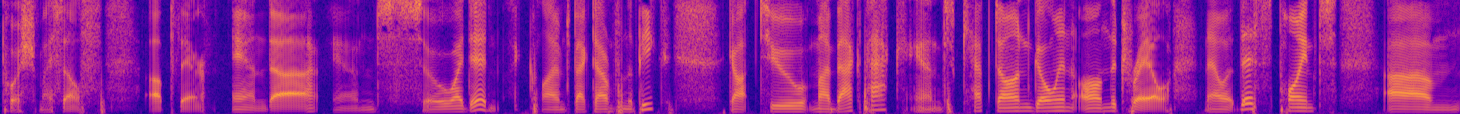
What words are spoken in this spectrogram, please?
push myself up there and uh, and so I did. I climbed back down from the peak, got to my backpack, and kept on going on the trail. Now at this point, um,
